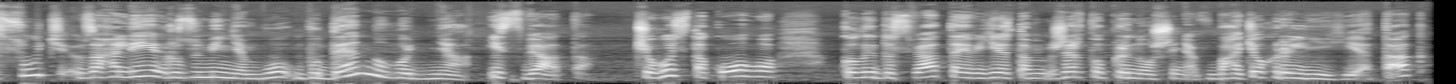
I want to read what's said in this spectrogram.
суть взагалі розуміння буденного дня і свята. Чогось такого, коли до свята є там жертвоприношення в багатьох релігіях, так?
